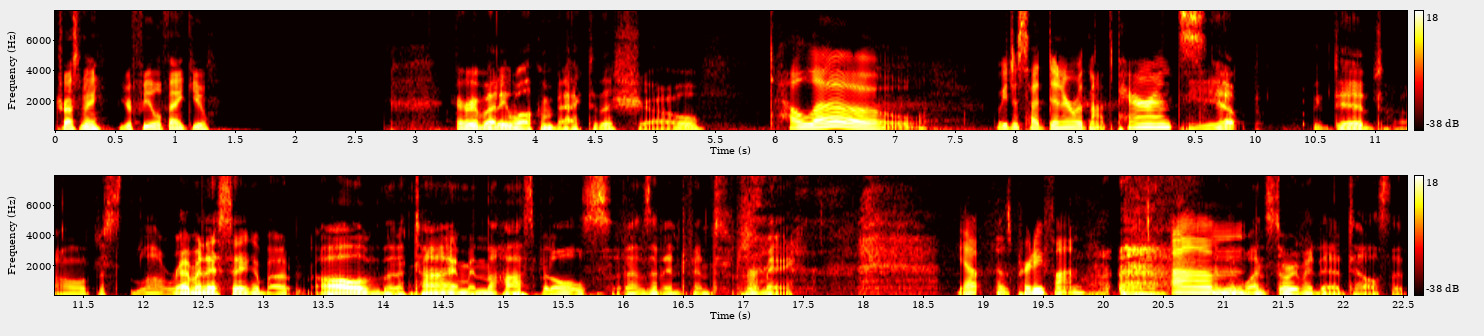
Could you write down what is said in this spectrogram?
Trust me, your feel thank you. Hey everybody, welcome back to the show. Hello. We just had dinner with Matt's parents. Yep, we did. All just a little reminiscing about all of the time in the hospitals as an infant for me. Yep, it was pretty fun. and Um, then one story my dad tells that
